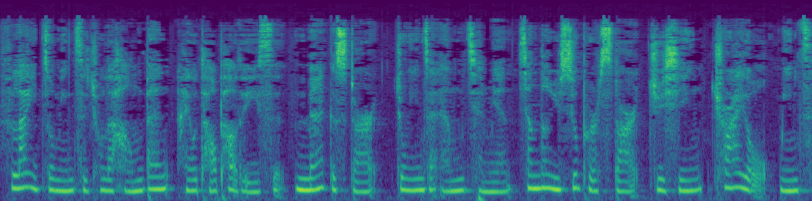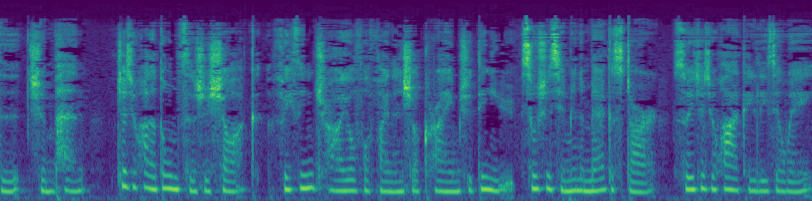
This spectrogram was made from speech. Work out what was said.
Flight 做名词，除了航班，还有逃跑的意思。Megastar 重音在 m 前面，相当于 superstar 巨星。Trial 名词，审判。这句话的动词是 shock。Facing trial for financial crime 是定语，修饰前面的 megastar，所以这句话可以理解为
